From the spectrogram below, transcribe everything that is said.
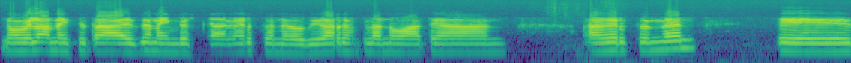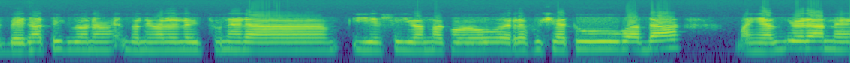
novela naiz eta ez dena inbeste agertzen edo bigarren plano batean agertzen den, e, beratik doni, donibalen loitzunera iesi joan dako errefusiatu bat da, baina aldi beran e,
